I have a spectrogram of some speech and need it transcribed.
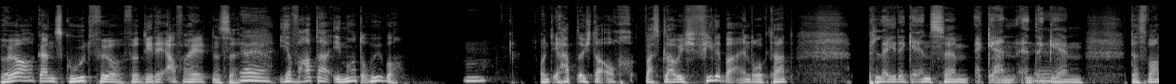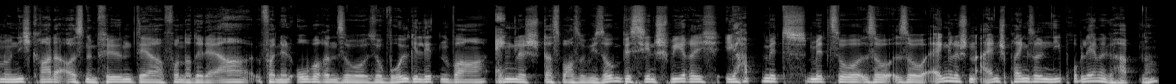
ja, ganz gut für, für DDR-Verhältnisse. Ja, ja. Ihr wart da immer drüber. Mhm. Und ihr habt euch da auch, was glaube ich viele beeindruckt hat, Play it again, Sam, again and yeah. again. Das war nun nicht gerade aus einem Film, der von der DDR, von den Oberen so, so wohlgelitten war. Englisch, das war sowieso ein bisschen schwierig. Ihr habt mit, mit so, so, so englischen Einsprengseln nie Probleme gehabt, ne?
